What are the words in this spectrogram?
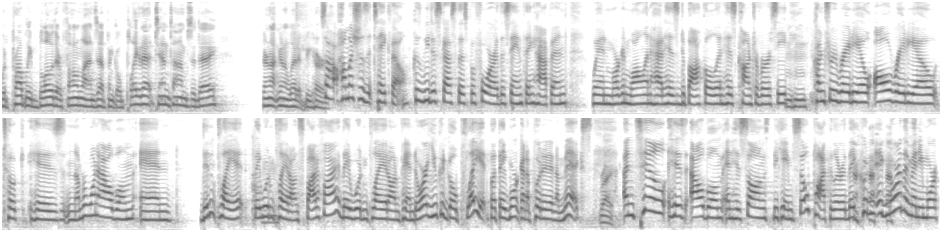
would probably blow their phone lines up and go play that 10 times a day. They're not going to let it be heard. So, how- much does it take, though? Because we discussed this before. The same thing happened when Morgan Wallen had his debacle and his controversy. Mm-hmm. Country radio, all radio, took his number one album and didn't play it. They Mm-hmm. wouldn't play it on Spotify. They wouldn't play it on Pandora. You could go play it, but they weren't going to put it in a mix. Right. Until his album and his songs became so popular, they couldn't ignore them anymore.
